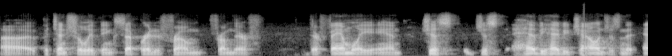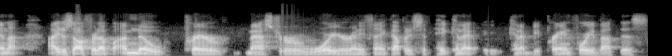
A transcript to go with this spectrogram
uh, potentially being separated from from their their family, and just just heavy heavy challenges. And and I, I just offered up. I'm no prayer master or warrior or anything like that, but I said, hey, can I can I be praying for you about this?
